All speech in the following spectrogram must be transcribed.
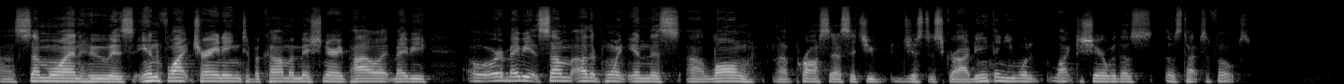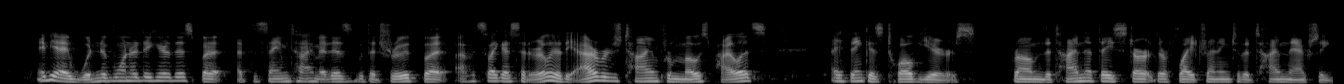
uh, someone who is in flight training to become a missionary pilot, maybe, or maybe at some other point in this uh, long uh, process that you've just described? Anything you would like to share with those those types of folks? maybe I wouldn't have wanted to hear this, but at the same time, it is with the truth. But I was like I said earlier, the average time for most pilots, I think, is 12 years from the time that they start their flight training to the time they actually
